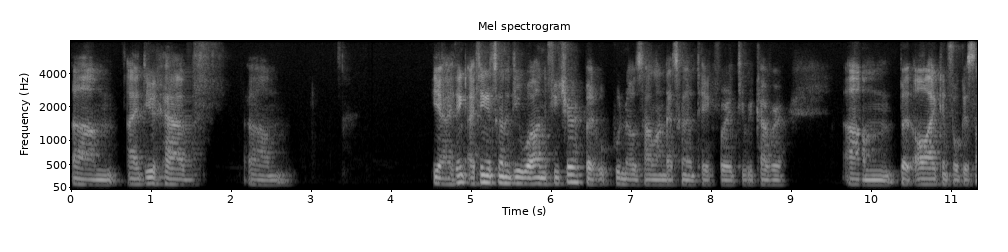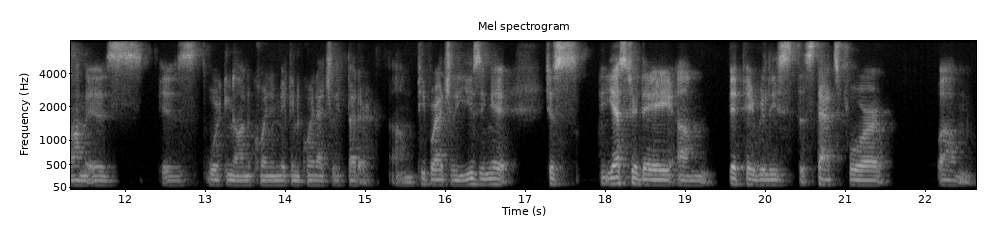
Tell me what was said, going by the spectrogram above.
um, I do have, um, yeah, I think I think it's going to do well in the future, but who knows how long that's going to take for it to recover. Um, but all I can focus on is is working on a coin and making the coin actually better. Um, people are actually using it. Just yesterday, um, BitPay released the stats for um,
